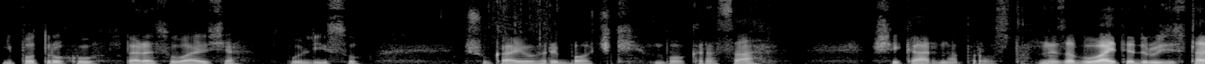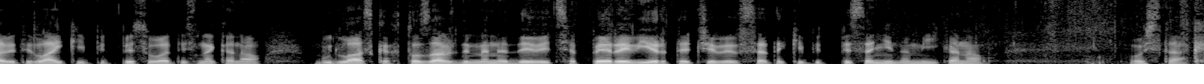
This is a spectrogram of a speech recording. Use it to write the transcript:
і потроху пересуваюся по лісу, шукаю грибочки, бо краса шикарна просто. Не забувайте, друзі, ставити лайки і підписуватись на канал. Будь ласка, хто завжди мене дивиться, перевірте, чи ви все-таки підписані на мій канал. Ось так.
